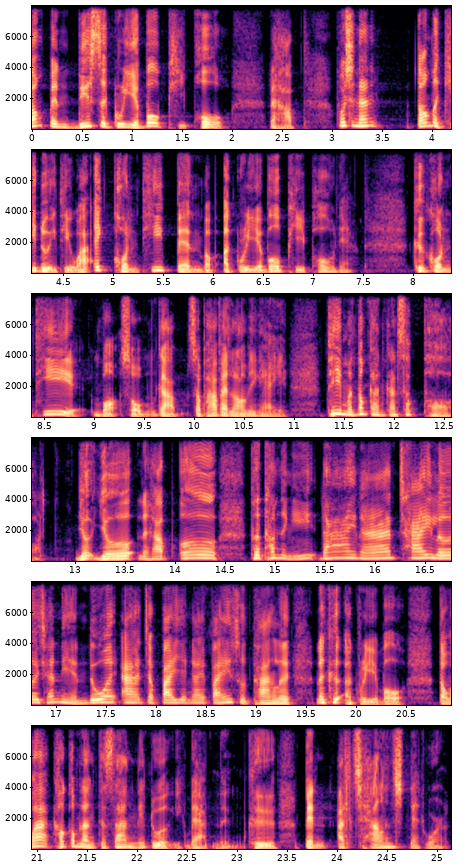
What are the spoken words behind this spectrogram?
ต้องเป็น disagreeable people นะครับเพราะฉะนั้นต้องมาคิดดูอีกทีว่าไอ้คนที่เป็นแบบ agreeable people เนี่ยคือคนที่เหมาะสมกับสภาพแวดล้อมยังไง ที่มันต้องการการ support เยอะๆนะครับ เออ เธอทำอย่างนี้ได้นะ ใช่เลยฉันเห็นด้วยอาจจะไปยังไงไปให้สุดทางเลย นั่นคือ agreeable แต่ว่าเขากำลังจะสร้าง network อีกแบบหนึ่ง คือเป็น a challenge network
